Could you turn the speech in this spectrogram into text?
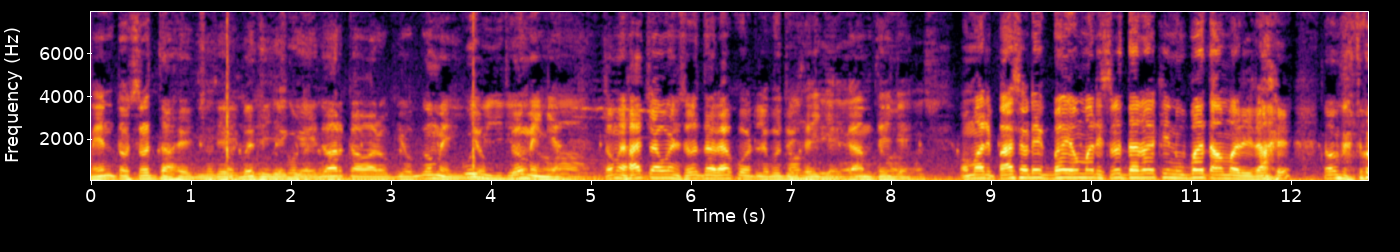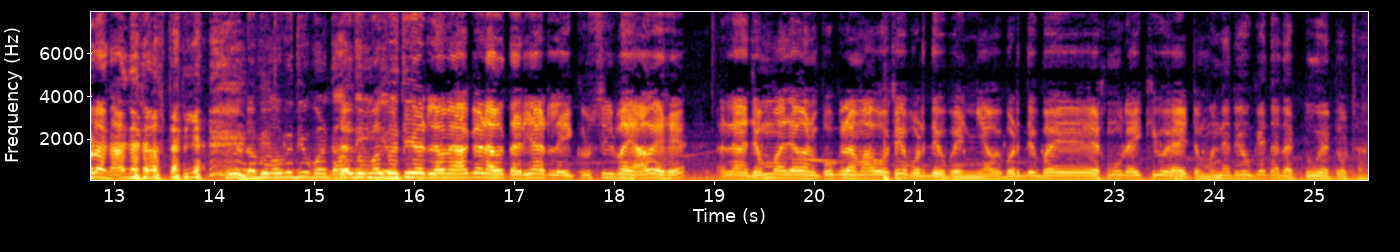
મેન તો શ્રદ્ધા છે જ જે બધી જગ્યાએ. દ્વારકા વાળો ગયો ગમે ગયો ગમે ત્યાં તમે સાચા હોય ને શ્રદ્ધા રાખો એટલે બધું થઈ જાય કામ થઈ જાય. અમારી પાછળ એક ભાઈ અમારી શ્રદ્ધા રાખીને ઊભા હતા અમારી રાહે. અમે થોડાક આગળ આવતા રહ્યા. ડગું મગું થયું પણ ડગુ મગુ થયું એટલે અમે આગળ આવતા રહ્યા એટલે એ કૃષિલભાઈ આવે છે. અને આ જમવા જવાનો પ્રોગ્રામ આવો છે બળદેવભાઈ ની આવે. બળદેવભાઈ શું રાખ્યું હોય આઈટમ મને તો એવું કહેતા હતા કે તુવે ટોઠા.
